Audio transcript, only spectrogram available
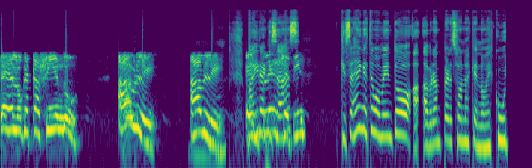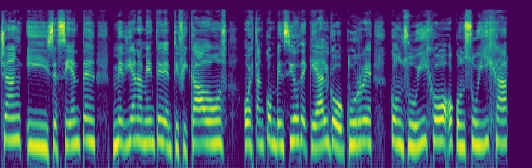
deje lo que está haciendo, hable, hable. quizás, quizás en este momento habrán personas que nos escuchan y se sienten medianamente identificados o están convencidos de que algo ocurre con su hijo o con su hija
